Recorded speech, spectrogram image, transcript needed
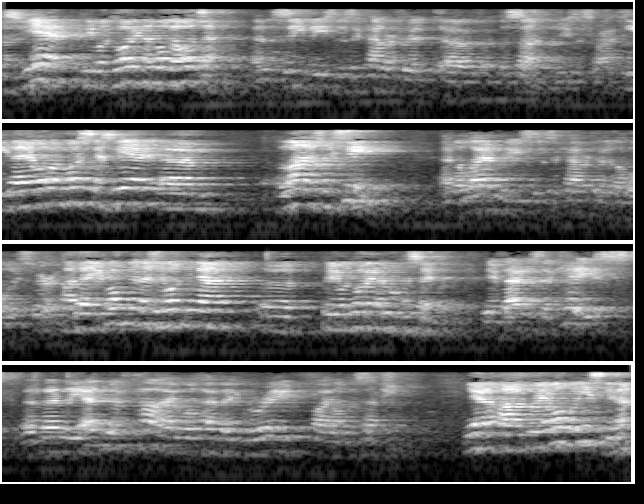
zvijer krivotvorina Boga Oca And the sea beast is a counterfeit of the Son, Jesus Christ. i da je ova morska zvijer em, lažni sin, and the land beast is a counterfeit of the Holy Spirit. a da je kopnena životinja krivotvorena duha svetog. If that is the case, then the end of time will have a great final deception. Jer ako je ovo istina,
